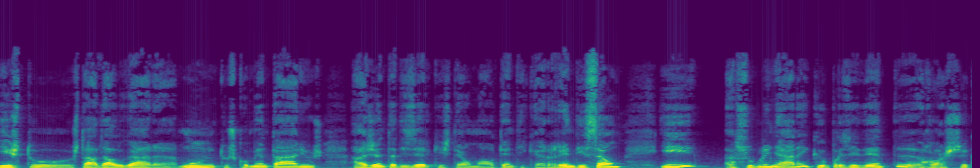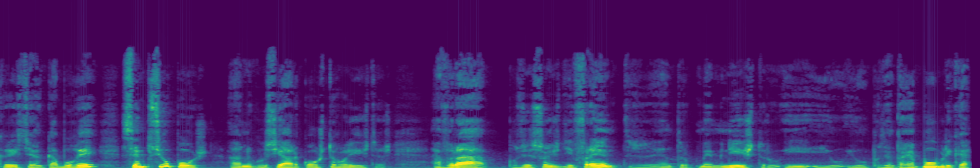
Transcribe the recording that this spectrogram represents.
Isto está a dar lugar a muitos comentários, há gente a dizer que isto é uma autêntica rendição e a sublinharem que o presidente Roche Christian Caboret sempre se opôs a negociar com os terroristas haverá posições diferentes entre o Primeiro-Ministro e, e, e, o Presidente da República,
